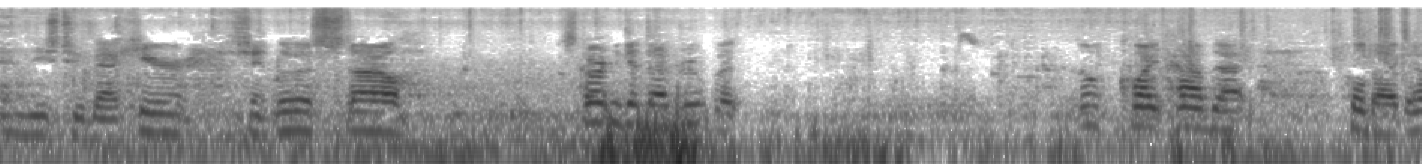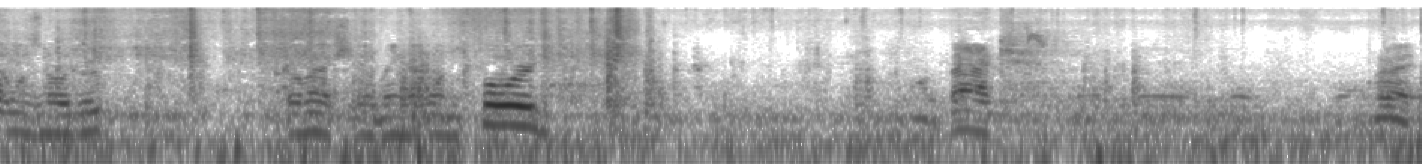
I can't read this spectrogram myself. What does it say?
And these two back here, St. Louis style. Starting to get that droop, but don't quite have that pull back. That one's no droop. So I'm actually going to bring that one forward. One back. All right.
